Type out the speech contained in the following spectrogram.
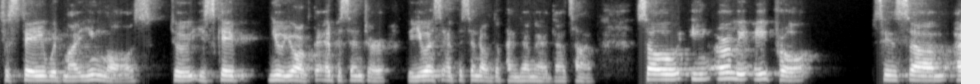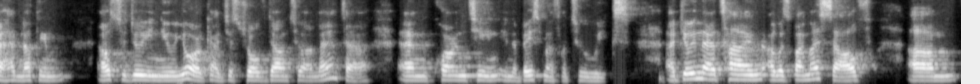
to stay with my in-laws to escape New York, the epicenter, the US epicenter of the pandemic at that time. So in early April, since um, I had nothing else to do in New York, I just drove down to Atlanta and quarantined in the basement for two weeks. Uh, during that time, I was by myself. Um,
